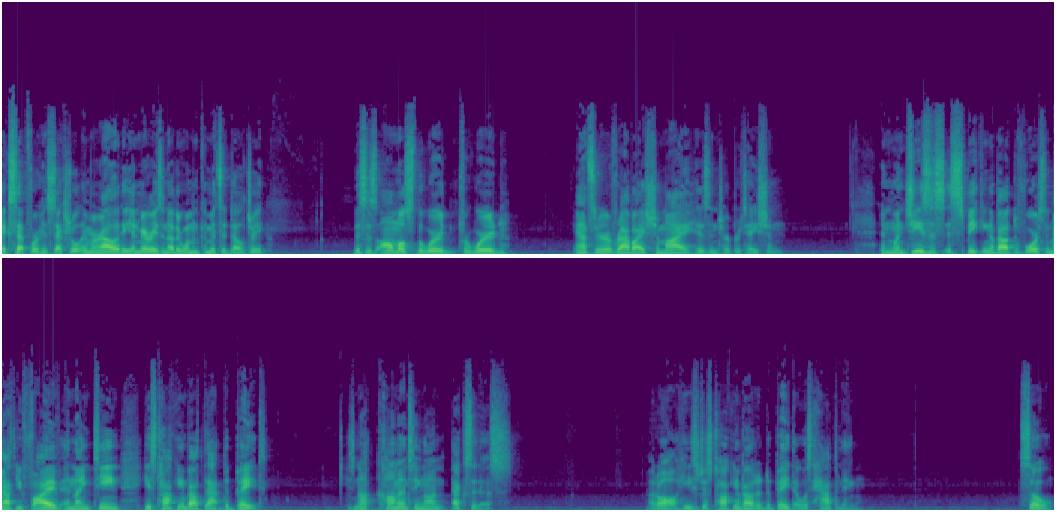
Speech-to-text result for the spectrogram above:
except for his sexual immorality and marries another woman commits adultery, this is almost the word for word answer of Rabbi Shammai, his interpretation. And when Jesus is speaking about divorce in Matthew 5 and 19, he's talking about that debate. He's not commenting on Exodus at all. He's just talking about a debate that was happening. So,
